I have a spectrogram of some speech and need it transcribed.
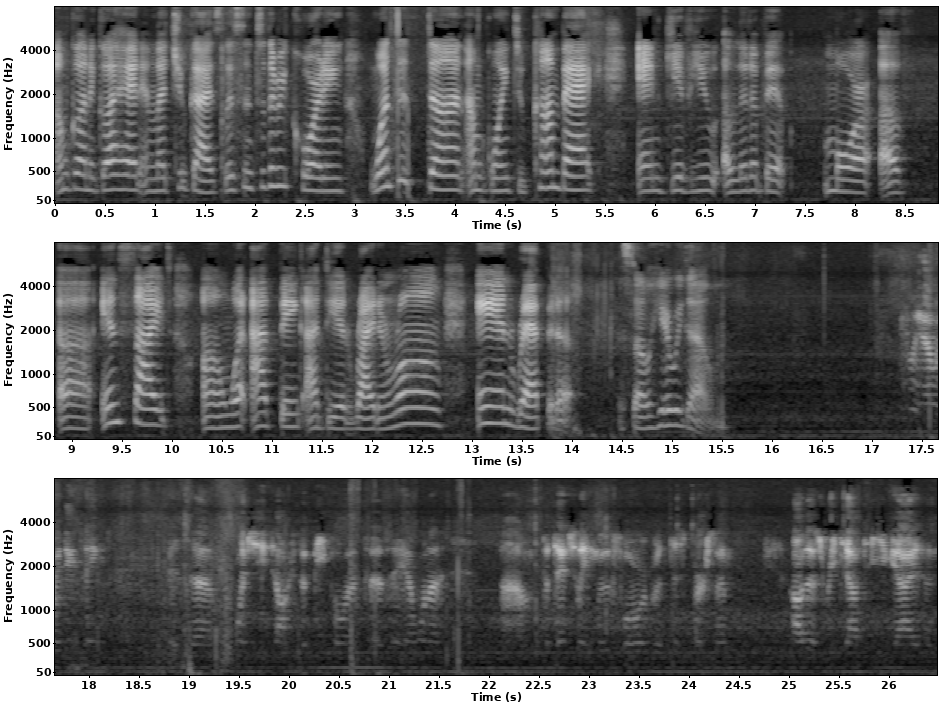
I'm going to go ahead and let you guys listen to the recording. Once it's done, I'm going to come back and give you a little bit more of uh, insight on what I think I did right and wrong, and wrap it up. So here we go. Guys and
